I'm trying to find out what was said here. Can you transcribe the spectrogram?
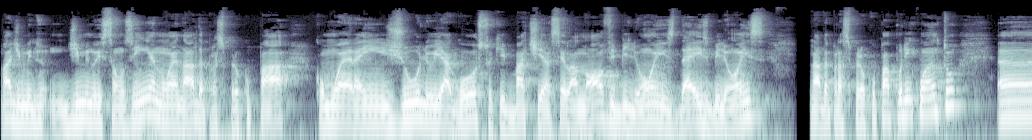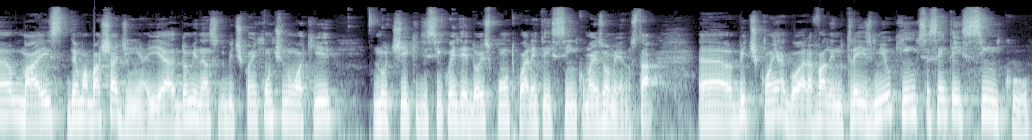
uma diminuiçãozinha, não é nada para se preocupar, como era em julho e agosto, que batia, sei lá, 9 bilhões, 10 bilhões, nada para se preocupar por enquanto, uh, mas deu uma baixadinha. E a dominância do Bitcoin continua aqui no tick de 52,45 mais ou menos, tá? Uh, Bitcoin agora valendo 3.565, uh,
